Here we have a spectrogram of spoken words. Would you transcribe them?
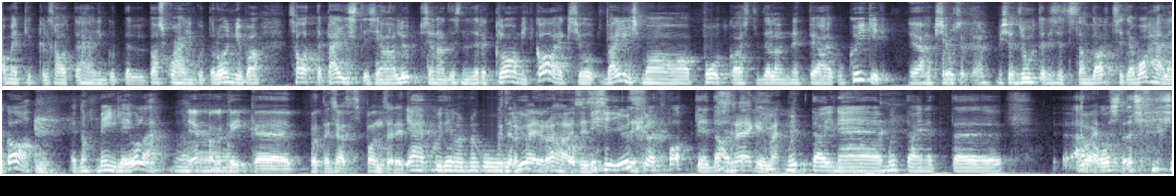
ametlikel saatehäälingutel, taskuhäälingutel on juba saatepäistes ja lõppsõnades need reklaamid ka, eks ju, välismaa podcast idel on need peaaegu kõigil. Mis on suhteliselt standardsed ja vahele ka, et noh, meil ei ole. jah, aga kõik äh, potentsiaalsed sponsorid. jah, et kui teil on nagu. Kui teil on palju raha, siis- jõhkrat pappi ja tahate mõtteaine, mõtteainet äh, ära osta, siis.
